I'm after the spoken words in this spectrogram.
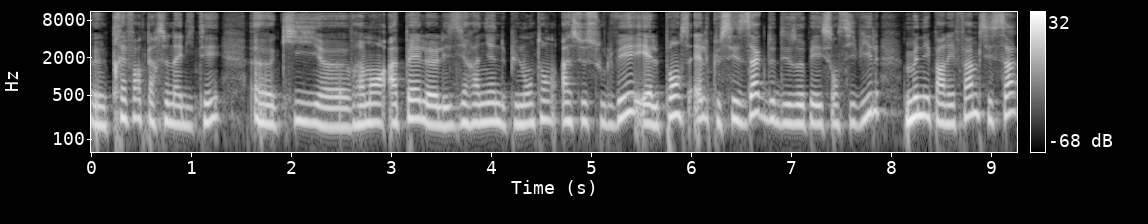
une très forte personnalité, qui vraiment appelle les Iraniennes depuis longtemps à se soulever. Et elle pense, elle, que ces actes de désobéissance civile menés par les femmes, c'est ça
